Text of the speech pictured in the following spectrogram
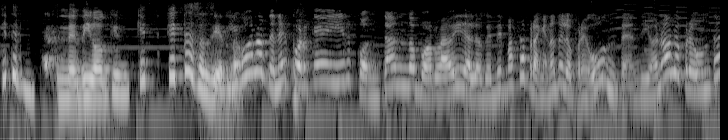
¿Qué te digo? ¿qué, qué, qué estás Y haciendo? vos no tenés por qué ir contando por la vida lo que te pasa para que no te lo pregunten. Digo, no lo preguntás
